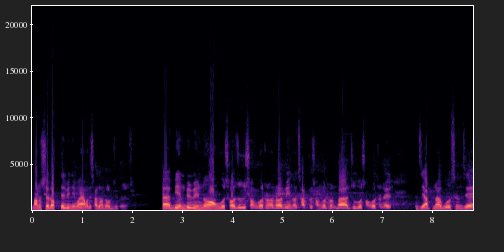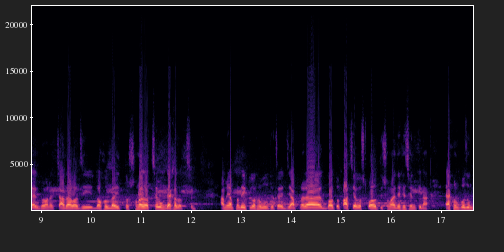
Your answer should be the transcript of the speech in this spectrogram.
মানুষের রক্তের বিনিময়ে আমাদের স্বাধীনতা অর্জিত হয়েছে। বিএনপির বিভিন্ন অঙ্গ সহযোগী সংগঠন অথবা বিভিন্ন ছাত্র সংগঠন বা যুব সংগঠনের যে আপনারা বলছেন যে এক ধরনের চাঁদাবাজি, দখলদারিত্ব শোনা যাচ্ছে এবং দেখা যাচ্ছে। আমি আপনাদের একটি কথা বলতে চাই যে আপনারা গত পাঁচই আগস্ট পরবর্তী সময় দেখেছেন কিনা? এখন পর্যন্ত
